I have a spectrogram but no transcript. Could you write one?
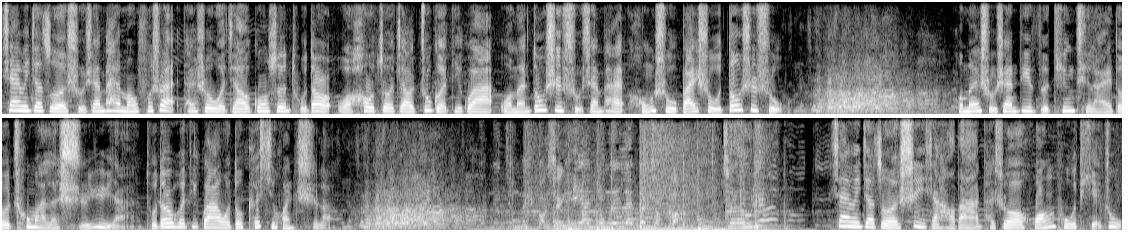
下一位叫做蜀山派萌富帅，他说我叫公孙土豆，我后座叫诸葛地瓜，我们都是蜀山派，红薯白薯都是薯。我们蜀山弟子听起来都充满了食欲呀，土豆和地瓜我都可喜欢吃了。下一位叫做试一下好吧，他说黄埔铁柱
